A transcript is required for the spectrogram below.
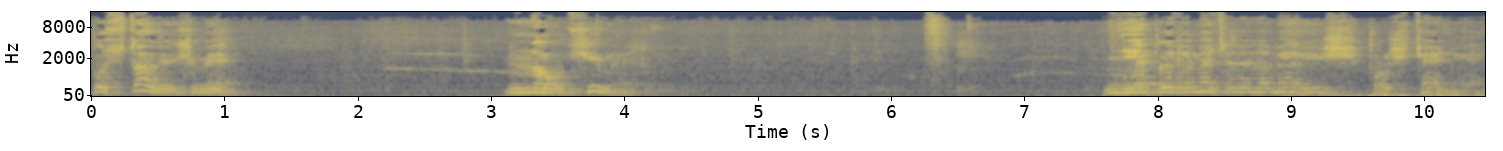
поставихме, научиме. Не предметът да намериш прощение.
